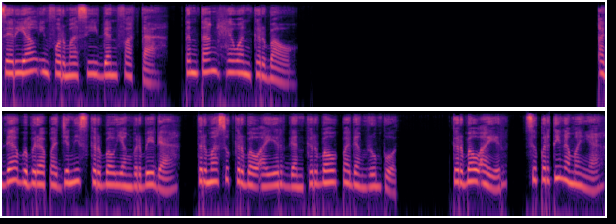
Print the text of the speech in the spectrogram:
Serial informasi dan fakta tentang hewan kerbau. Ada beberapa jenis kerbau yang berbeda, termasuk kerbau air dan kerbau padang rumput. Kerbau air, seperti namanya,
